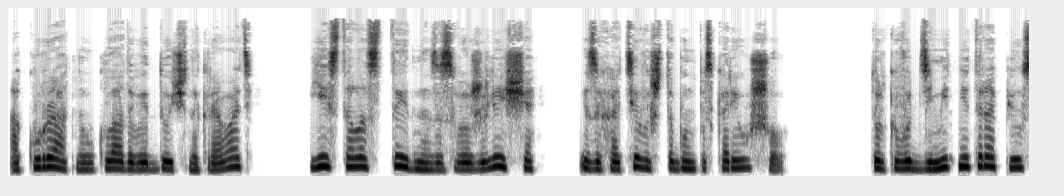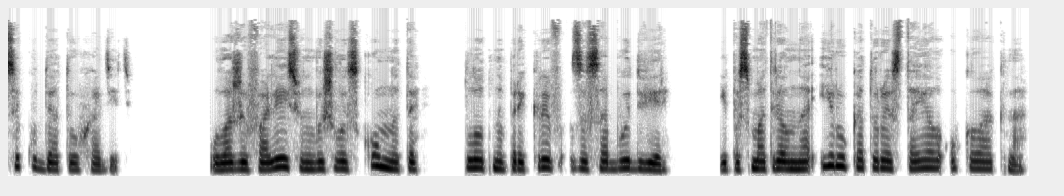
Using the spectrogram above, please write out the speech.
аккуратно укладывает дочь на кровать, ей стало стыдно за свое жилище и захотелось, чтобы он поскорее ушел. Только вот Демид не торопился куда-то уходить. Уложив Олесю, он вышел из комнаты, плотно прикрыв за собой дверь, и посмотрел на Иру, которая стояла около окна.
